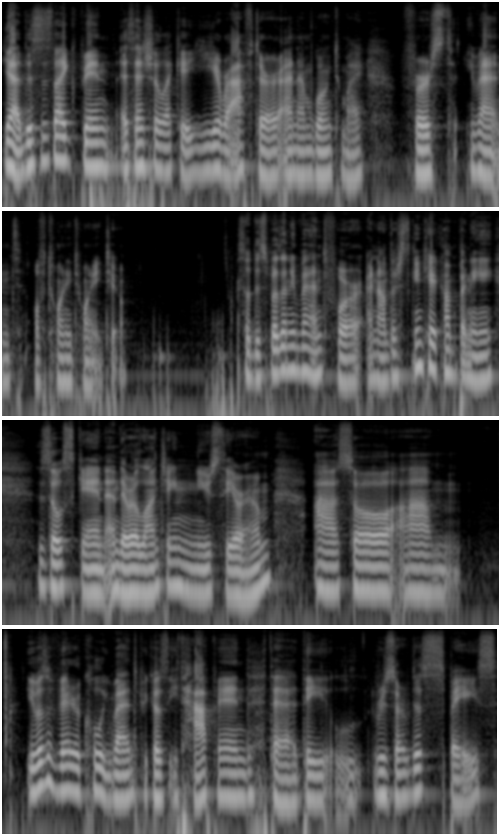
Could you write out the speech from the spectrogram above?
yeah, this has like been essentially like a year after, and I'm going to my first event of 2022. So this was an event for another skincare company, ZoSkin, and they were launching a new serum. Uh, so um, it was a very cool event because it happened that they reserved a space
